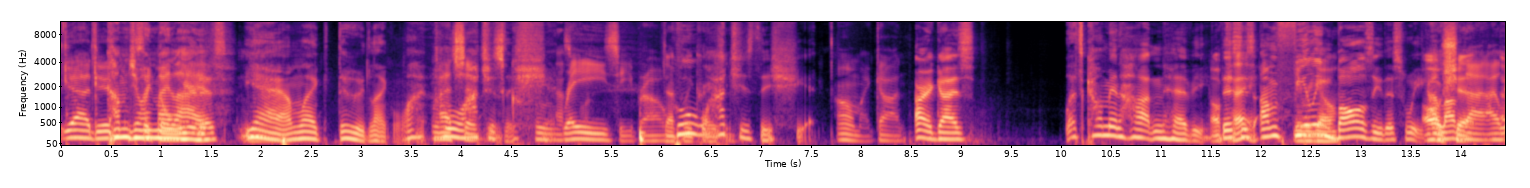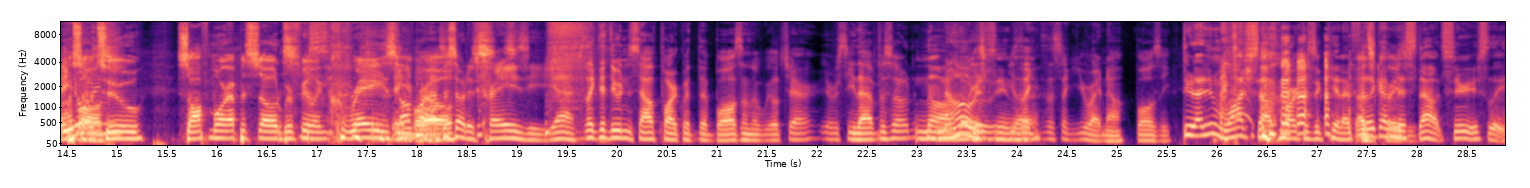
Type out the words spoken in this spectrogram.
Yeah, dude. come join like, my live. Mm. Yeah, I'm like, dude, like what? That Who watches is this shit? crazy, bro. Definitely Who crazy. watches this shit? Oh my god. All right, guys. Let's come in hot and heavy. This Okay. is I'm feeling ballsy this week. Oh love shit! that. I love episode that. two, sophomore episode. We're feeling crazy, Sophomore bro. episode is crazy. Yeah. It's like the dude in South Park with the balls in the wheelchair. You ever see that episode? No, No, I've never he's- seen He's that. like that's like you right now, ballsy. Dude, I didn't watch South Park as a kid. I feel That's like I crazy. missed out. Seriously,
